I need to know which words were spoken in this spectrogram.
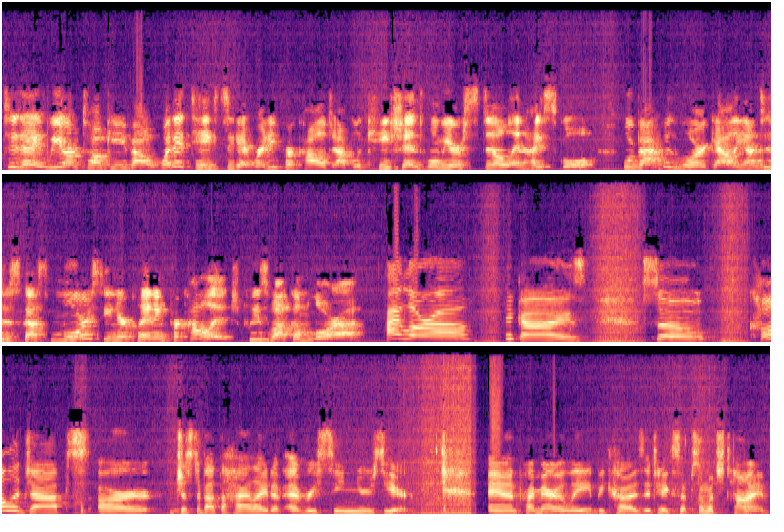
Today, we are talking about what it takes to get ready for college applications when we are still in high school. We're back with Lora Galoyan to discuss more senior planning for college. Please welcome Lora. Hi, Lora. Hey, guys. So, college apps are just about the highlight of every senior's year. And primarily because it takes up so much time.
